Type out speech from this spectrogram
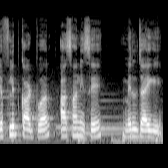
या फ्लिपकार्ट पर आसानी से मिल जाएगी।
